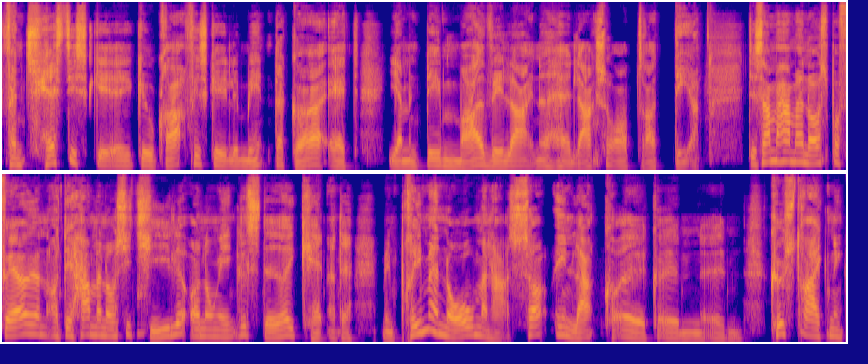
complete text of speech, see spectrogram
fantastiske øh, geografiske element, der gør, at jamen, det er meget velegnet at have lakseopdræt der. Det samme har man også på Færøen, og det har man også i Chile og nogle enkelte steder i Kanada. Men primært Norge, man har så en lang øh, øh, øh, kyststrækning,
